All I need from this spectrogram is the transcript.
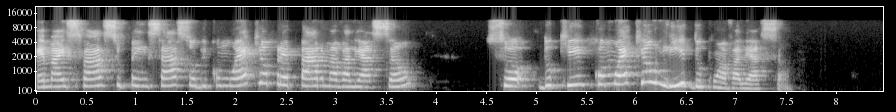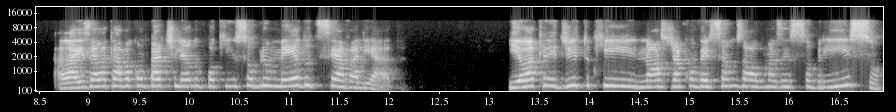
é mais fácil pensar sobre como é que eu preparo uma avaliação do que como é que eu lido com a avaliação. A Laís estava compartilhando um pouquinho sobre o medo de ser avaliada. E eu acredito que nós já conversamos algumas vezes sobre isso,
